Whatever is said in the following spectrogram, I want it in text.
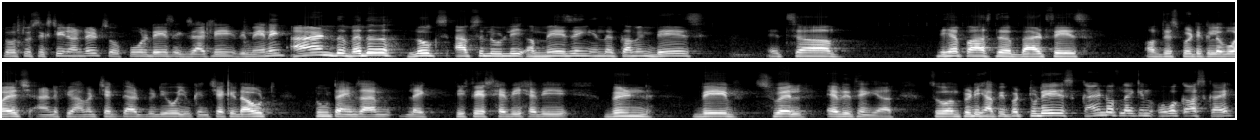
close to 1600 so four days exactly remaining and the weather looks absolutely amazing in the coming days it's uh, we have passed the bad phase of this particular voyage. And if you haven't checked that video you can check it out. Two times i am like we faced heavy heavy wind wave swell everything yeah so i'm pretty happy. But today is kind of like an overcast sky.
